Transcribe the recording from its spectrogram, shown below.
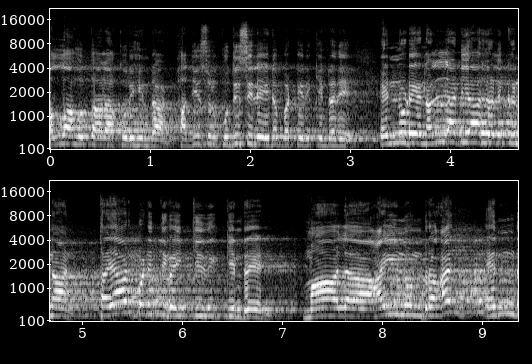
அல்லாஹு தாலா கூறுகின்றான் ஹதீசுல் புதுசிலே இடப்பட்டிருக்கின்றது என்னுடைய நல்லடியார்களுக்கு நான் தயார்படுத்தி வைத்திருக்கின்றேன். மால ஐனுன் எந்த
